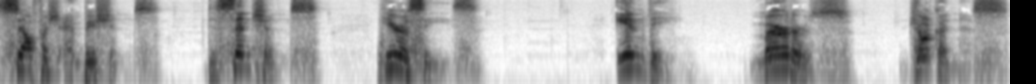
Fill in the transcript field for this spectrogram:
selfish ambitions, dissensions, heresies, envy, murders, drunkenness,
